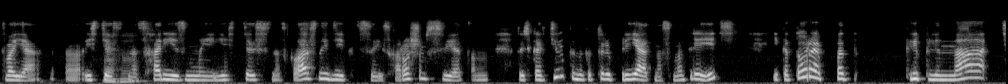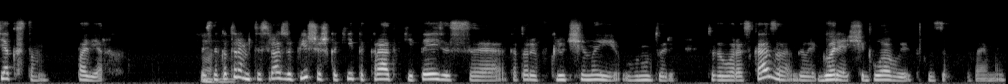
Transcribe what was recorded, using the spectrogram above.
твоя, э, естественно, uh-huh. с харизмой, естественно, с классной дикцией, с хорошим светом. То есть картинка, на которую приятно смотреть и которая под закреплена текстом поверх. то есть uh-huh. на котором ты сразу пишешь какие-то краткие тезисы, которые включены внутрь твоего рассказа, говорящей головы, так называемой,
